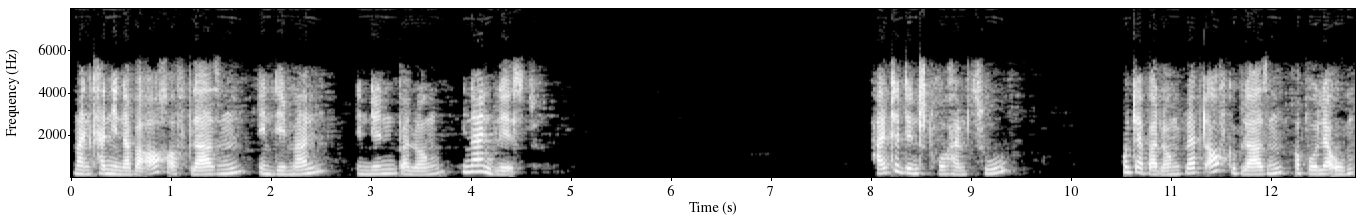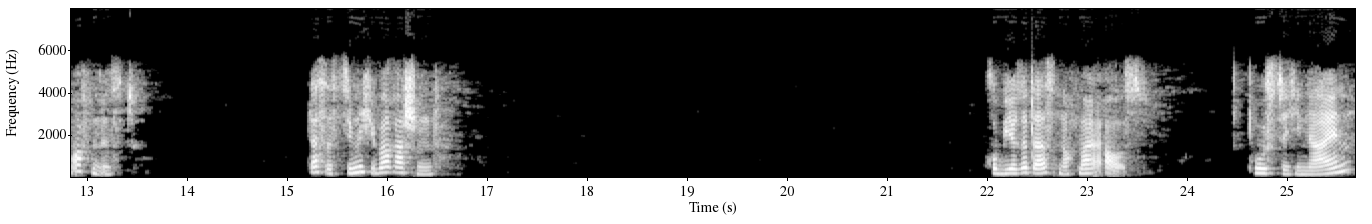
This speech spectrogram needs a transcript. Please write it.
Man kann ihn aber auch aufblasen, indem man in den Ballon hineinbläst. Halte den Strohhalm zu und der Ballon bleibt aufgeblasen, obwohl er oben offen ist. Das ist ziemlich überraschend. Probiere das nochmal aus. Puste hinein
